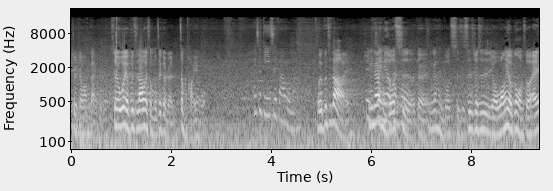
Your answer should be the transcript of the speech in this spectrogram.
就交通改革，所以我也不知道为什么这个人这么讨厌我。他是第一次发文吗？我也不知道哎，应该很多次了，对，应该很多次。只是就是有网友跟我说，哎，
